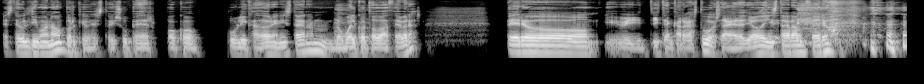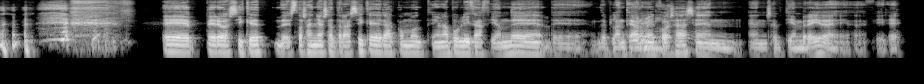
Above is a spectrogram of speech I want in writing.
este último no, porque estoy súper poco publicador en Instagram, lo vuelco todo a cebras. Pero. Y, y te encargas tú, o sea, yo de Instagram cero. Eh, pero sí que de estos años atrás sí que era como tenía una publicación de, de- de plantearme cosas en, en septiembre y de, de decir. eh,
